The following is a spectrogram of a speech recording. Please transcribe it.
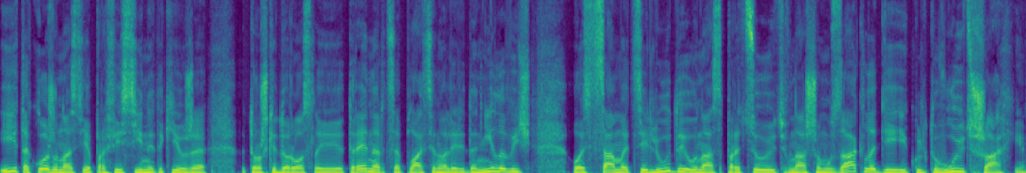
І також у нас є професійний такий вже трошки дорослий тренер. Це Плаксін Валерій Данілович. Ось саме ці люди у нас працюють в нашому закладі і культивують шахи.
